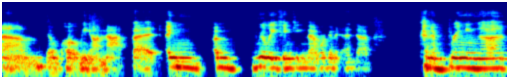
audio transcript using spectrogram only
Um, don't quote me on that, but I'm I'm really thinking that we're going to end up kind of bringing a,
